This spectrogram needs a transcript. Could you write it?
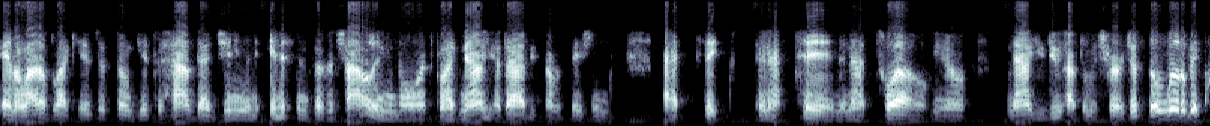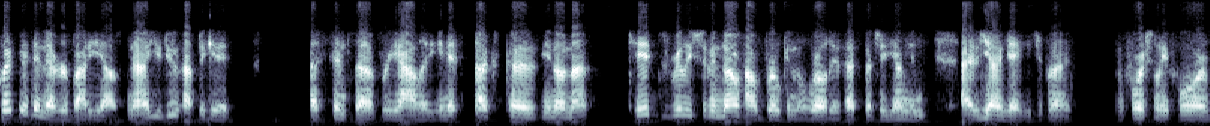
And a lot of black kids just don't get to have that genuine innocence as a child anymore. It's like now you have to have these conversations at six and at 10 and at 12, you know. Now you do have to mature just a little bit quicker than everybody else. Now you do have to get a sense of reality. And it sucks because, you know, not kids really shouldn't know how broken the world is at such a young at a young age. But unfortunately for,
